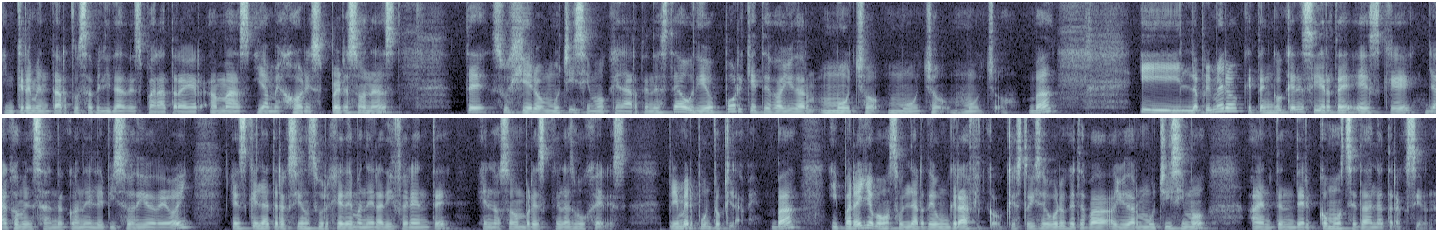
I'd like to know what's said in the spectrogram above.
incrementar tus habilidades para atraer a más y a mejores personas, te sugiero muchísimo quedarte en este audio porque te va a ayudar mucho, mucho, mucho, ¿va? Y lo primero que tengo que decirte es que, ya comenzando con el episodio de hoy, es que la atracción surge de manera diferente en los hombres que en las mujeres. Primer punto clave, ¿va? Y para ello vamos a hablar de un gráfico que estoy seguro que te va a ayudar muchísimo a entender cómo se da la atracción.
